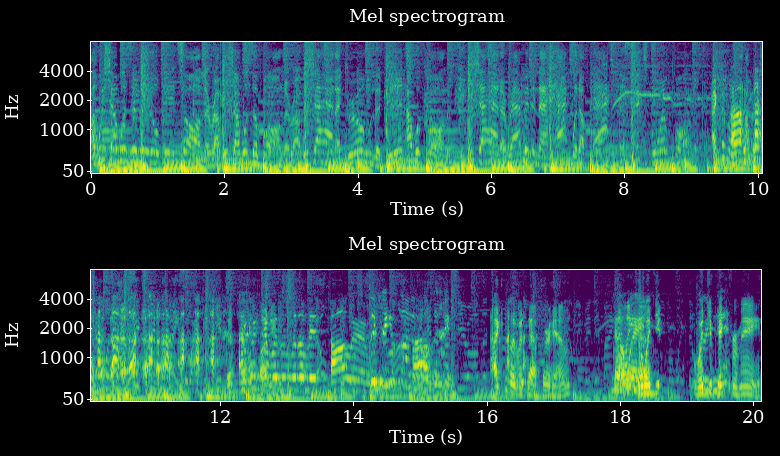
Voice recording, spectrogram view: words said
I wish I was a little bit taller. I wish I was a baller. I wish I had a girl who looked good. I would call her. Wish I had a rabbit in a hat with a bat and a six four and four. I could I wish I was like six foot nine so I could give I wish I was a little bit taller. The greatest song of all time. I could live with that for him. No way. So what'd you what'd you pick for me?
